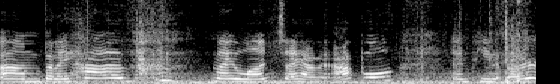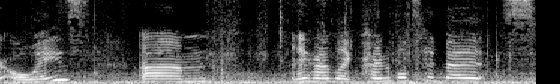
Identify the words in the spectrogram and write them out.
um, but I have my lunch. I have an apple and peanut butter always. Um, I have like pineapple tidbits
